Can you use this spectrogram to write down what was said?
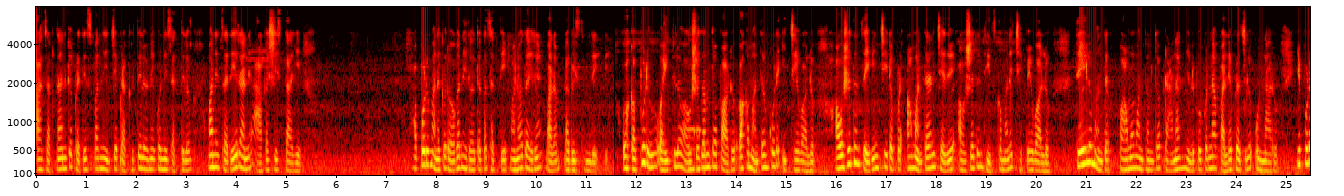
ఆ శబ్దానికి ప్రతిస్పందించే ప్రకృతిలోని కొన్ని శక్తులు మన శరీరాన్ని ఆకర్షిస్తాయి. అప్పుడు మనకు రోగనిరోధక శక్తి మనోధైర్యం బలం లభిస్తుంది. ఒకప్పుడు వైద్యులు ఔషధంతో పాటు ఒక మంత్రం కూడా ఇచ్చేవాళ్ళు. ఔషధం సేవించేటప్పుడు ఆ మంత్రాన్ని చదివి ఔషధం తీసుకోమని చెప్పేవాళ్ళు. తేలు మంత్రం పాము మంత్రంతో ప్రాణాలు నిలుపుకున్న పల్లె ప్రజలు ఉన్నారు. ఇప్పుడు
